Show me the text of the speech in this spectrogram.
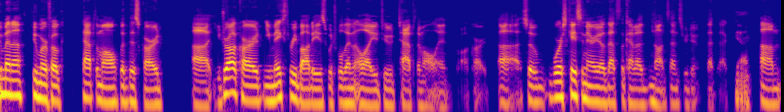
Kumena, two Merfolk, tap them all with this card. Uh, you draw a card, you make three bodies, which will then allow you to tap them all and draw a card. Uh, so worst case scenario, that's the kind of nonsense you're doing with that deck. Yeah. Um,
